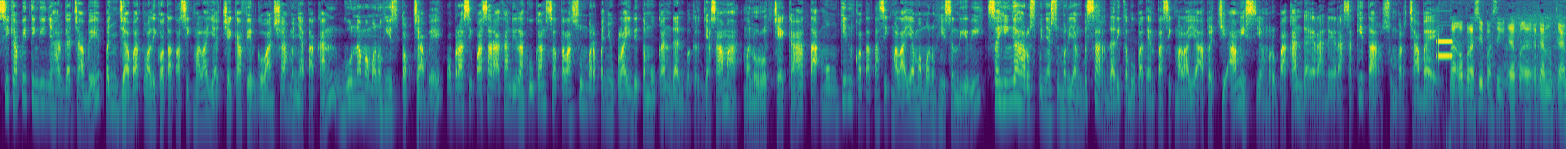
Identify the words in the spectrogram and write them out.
Sikapi tingginya harga cabai, penjabat wali kota Tasikmalaya CK Virgowansyah menyatakan guna memenuhi stok cabai, operasi pasar akan dilakukan setelah sumber penyuplai ditemukan dan bekerja sama. Menurut CK, tak mungkin kota Tasikmalaya memenuhi sendiri sehingga harus punya sumber yang besar dari Kabupaten Tasikmalaya atau Ciamis yang merupakan daerah-daerah sekitar sumber cabai. Nah, operasi pasti eh, akan, akan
